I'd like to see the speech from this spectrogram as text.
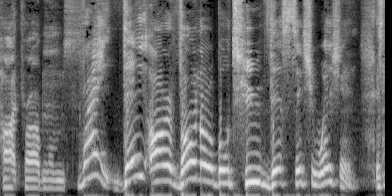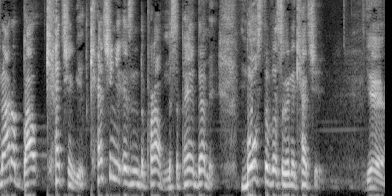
Heart problems. Right. They are vulnerable to this situation. It's not about catching it. Catching it isn't the problem. It's a pandemic. Most of us are going to catch it. Yeah.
